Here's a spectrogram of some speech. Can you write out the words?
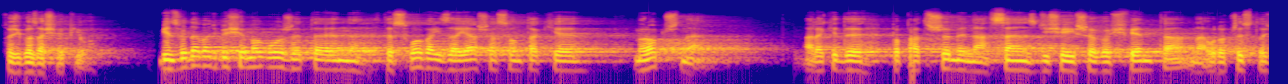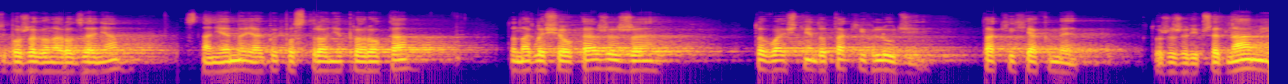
coś go zaślepiło. Więc wydawać by się mogło, że ten, te słowa Izajasza są takie mroczne, ale kiedy popatrzymy na sens dzisiejszego święta, na uroczystość Bożego Narodzenia, staniemy jakby po stronie proroka, to nagle się okaże, że to właśnie do takich ludzi, takich jak my, którzy żyli przed nami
